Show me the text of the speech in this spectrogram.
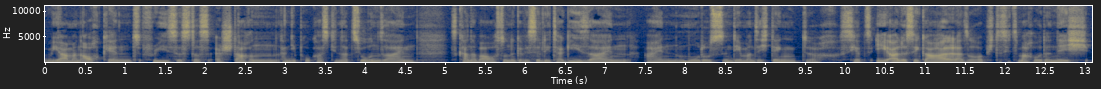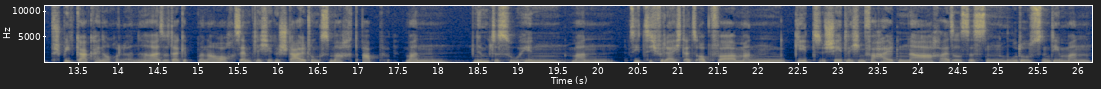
ja man auch kennt. Freeze ist das Erstarren, kann die Prokrastination sein. Es kann aber auch so eine gewisse Lethargie sein, ein Modus, in dem man sich denkt, ach, ist jetzt eh alles egal, also ob ich das jetzt mache oder nicht, spielt gar keine Rolle. Ne? Also da gibt man auch sämtliche Gestaltungsmacht ab. Man nimmt es so hin, man sieht sich vielleicht als Opfer, man geht schädlichem Verhalten nach. Also es ist ein Modus, in dem man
